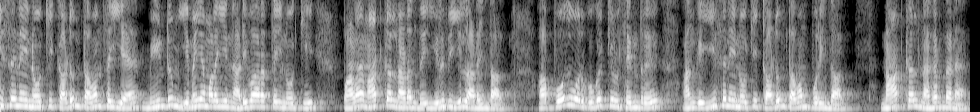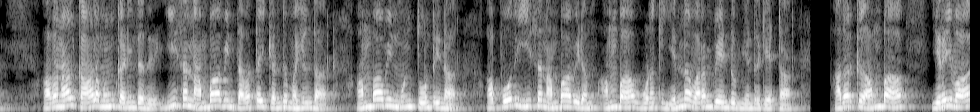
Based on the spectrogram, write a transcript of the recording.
ஈசனை நோக்கி கடும் தவம் செய்ய மீண்டும் இமயமலையின் அடிவாரத்தை நோக்கி பல நாட்கள் நடந்து இறுதியில் அடைந்தாள். அப்போது ஒரு குகைக்குள் சென்று அங்கு ஈசனை நோக்கி கடும் தவம் புரிந்தாள். நாட்கள் நகர்ந்தன. அதனால் காலமும் கனிந்தது. ஈசன் அம்பாவின் தவத்தைக் கண்டு மகிழ்ந்தார். அம்பாவின் முன் தோன்றினார். அப்போது ஈசன் அம்பாவிடம் அம்பா உனக்கு என்ன வரம் வேண்டும்? என்று கேட்டார். அதற்கு அம்பா இறைவா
